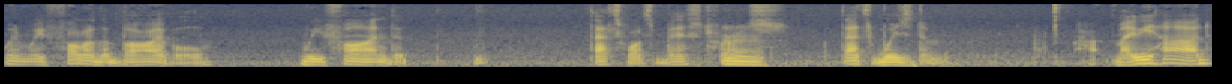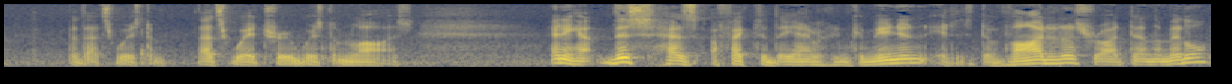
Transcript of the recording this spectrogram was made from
when we follow the Bible, we find that that's what's best for us. That's wisdom. Maybe hard, but that's wisdom. That's where true wisdom lies. Anyhow, this has affected the Anglican Communion. It has divided us right down the middle.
